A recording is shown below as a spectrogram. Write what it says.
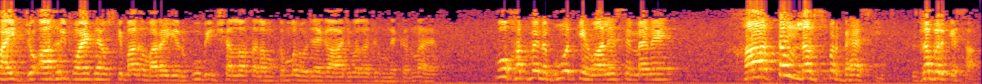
فائیو جو آخری پوائنٹ ہے، اس کے بعد ہمارا یہ رکوب ان شاء اللہ تعالی مکمل ہو جائے گا. آج والا جو ہم نے کرنا ہے، وہ ختم نبوت کے حوالے سے میں نے خاتم لفظ پر بحث کی، زبر کے ساتھ.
